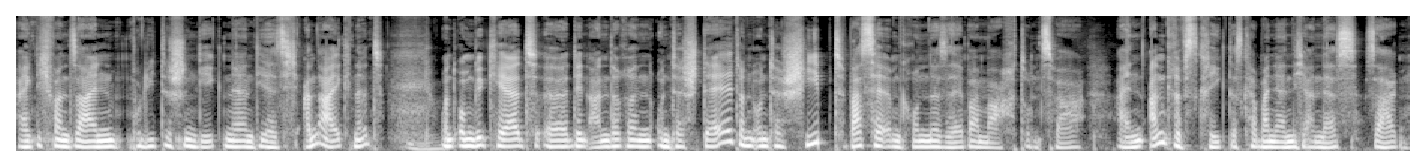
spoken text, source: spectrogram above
eigentlich von seinen politischen Gegnern, die er sich aneignet mhm. und umgekehrt äh, den den anderen unterstellt und unterschiebt, was er im Grunde selber macht. Und zwar einen Angriffskrieg, das kann man ja nicht anders sagen.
